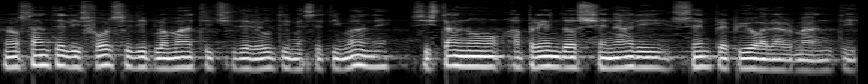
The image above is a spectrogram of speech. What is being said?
Nonostante gli sforzi diplomatici delle ultime settimane, si stanno aprendo scenari sempre più allarmanti.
